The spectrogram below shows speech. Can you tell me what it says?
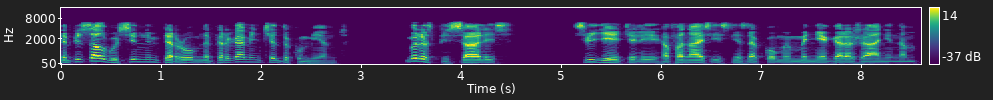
написал гусиным пером на пергаменте документ. Мы расписались. Свидетели, Афанасий с незнакомым мне горожанином,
